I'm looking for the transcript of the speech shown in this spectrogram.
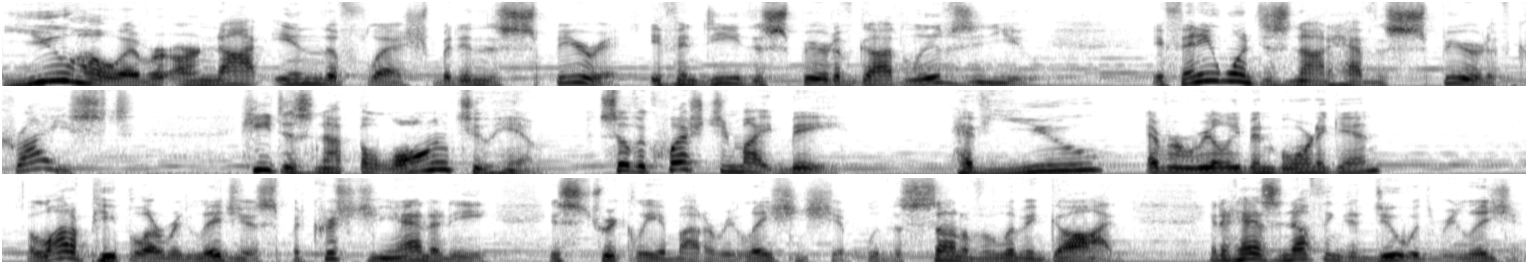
You, however, are not in the flesh, but in the Spirit, if indeed the Spirit of God lives in you. If anyone does not have the Spirit of Christ, he does not belong to him. So the question might be Have you ever really been born again? A lot of people are religious, but Christianity is strictly about a relationship with the Son of the living God, and it has nothing to do with religion.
